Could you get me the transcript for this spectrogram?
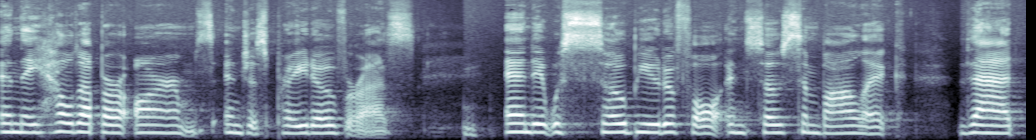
and they held up our arms and just prayed over us. And it was so beautiful and so symbolic that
